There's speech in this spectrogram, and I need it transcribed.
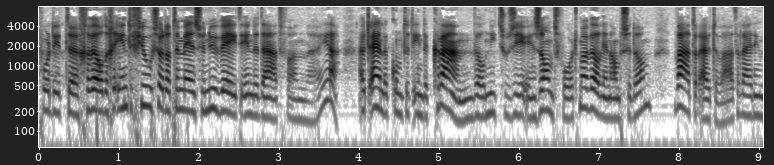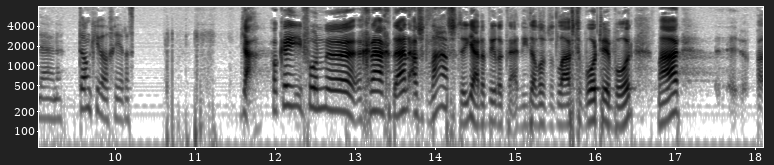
voor dit geweldige interview. Zodat de mensen nu weten inderdaad van, ja, uiteindelijk komt het in de kraan. Wel niet zozeer in Zandvoort, maar wel in Amsterdam. Water uit de waterleidingduinen. Dankjewel Gerard. Ja, oké Yvonne, eh, graag gedaan. Als het laatste, ja, dat wil ik nou, niet altijd het laatste woord hebben hoor. Maar eh,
